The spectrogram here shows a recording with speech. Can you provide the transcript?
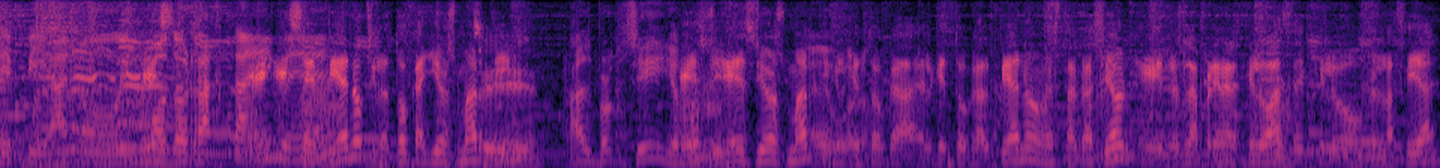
Ese piano en modo ragtime. Ese ¿eh? piano que lo toca George Martin. Sí. Ah, sí, Es, es George Martin Eh, el, que bueno. toca, el que toca el piano en esta ocasión. Eh, no es la primera vez que lo hace, que lo, que lo hacía.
